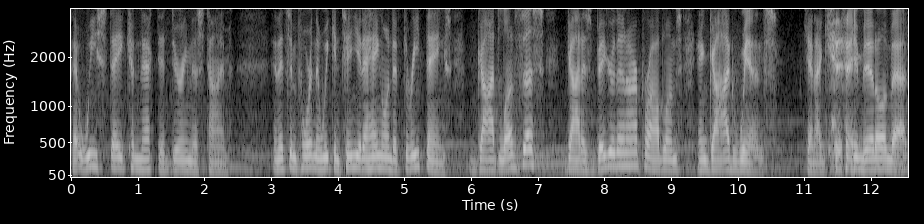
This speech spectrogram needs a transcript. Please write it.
that we stay connected during this time. And it's important that we continue to hang on to three things God loves us, God is bigger than our problems, and God wins. Can I get an amen on that?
